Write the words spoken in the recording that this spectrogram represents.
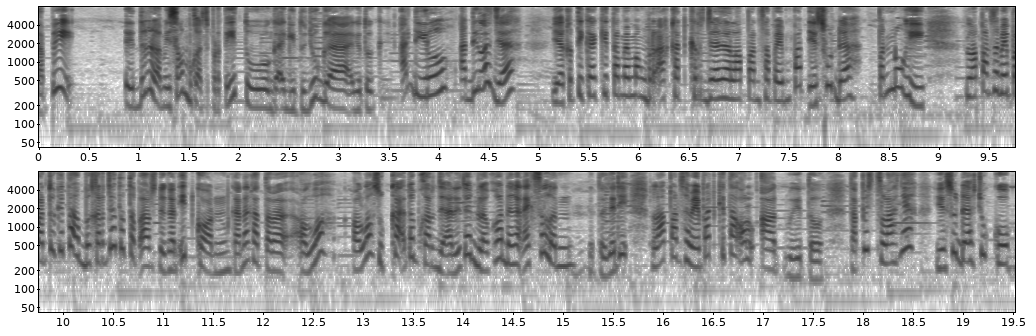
tapi itu dalam Islam bukan seperti itu nggak gitu juga gitu. Adil adil aja. Ya ketika kita memang berakad kerjanya 8 sampai 4 ya sudah penuhi. 8 sampai 4 itu kita bekerja tetap harus dengan itkon karena kata Allah Allah suka itu pekerjaan itu yang dilakukan dengan excellent gitu. Jadi 8 sampai 4 kita all out begitu tapi setelahnya ya sudah cukup.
